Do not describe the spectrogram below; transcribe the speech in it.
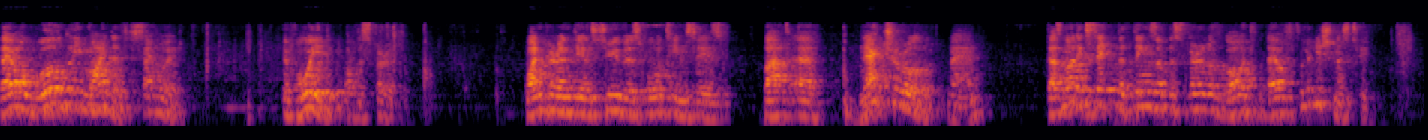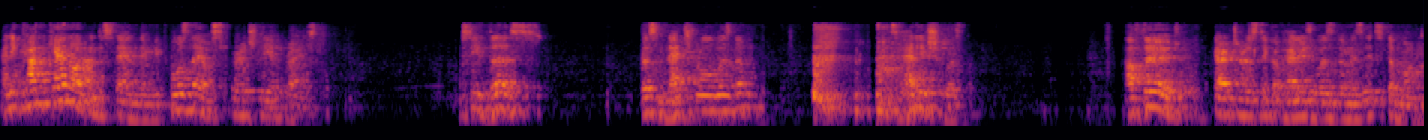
They are worldly minded, same word, devoid of the Spirit. 1 Corinthians 2, verse 14 says, But a natural man does not accept the things of the Spirit of God, for they are foolishness to him and he can, cannot understand them because they are spiritually appraised. You see, this, this natural wisdom, it's hellish wisdom. Our third characteristic of hellish wisdom is it's demonic.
